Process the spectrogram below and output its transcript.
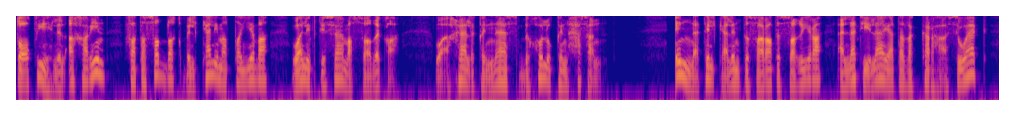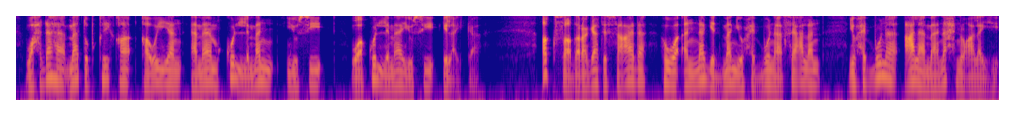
تعطيه للآخرين فتصدق بالكلمة الطيبة والابتسامة الصادقة واخالق الناس بخلق حسن. إن تلك الانتصارات الصغيرة التي لا يتذكرها سواك وحدها ما تبقيك قويا أمام كل من يسيء وكل ما يسيء إليك. أقصى درجات السعادة هو أن نجد من يحبنا فعلا يحبنا على ما نحن عليه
